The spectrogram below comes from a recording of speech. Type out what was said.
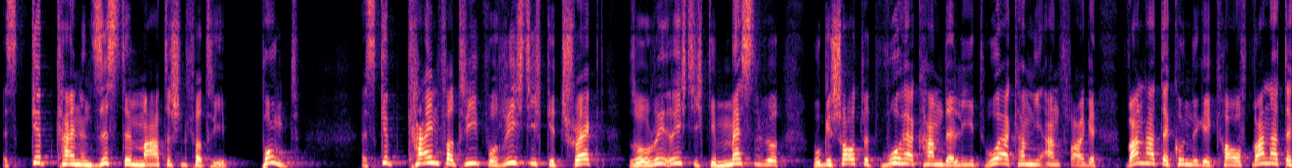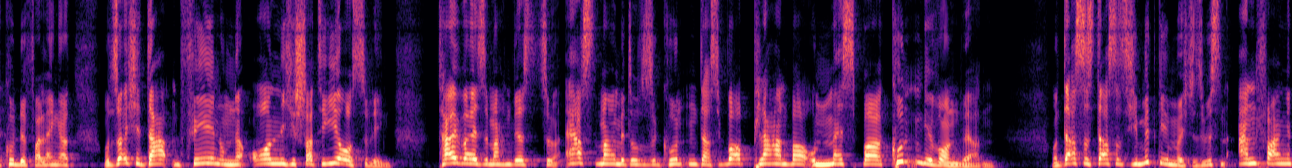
Es gibt keinen systematischen Vertrieb. Punkt. Es gibt keinen Vertrieb, wo richtig getrackt, so richtig gemessen wird, wo geschaut wird, woher kam der Lead, woher kam die Anfrage, wann hat der Kunde gekauft, wann hat der Kunde verlängert. Und solche Daten fehlen, um eine ordentliche Strategie auszulegen. Teilweise machen wir es zum ersten Mal mit unseren Kunden, dass überhaupt planbar und messbar Kunden gewonnen werden. Und das ist das, was ich hier mitgeben möchte. Sie müssen anfangen,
